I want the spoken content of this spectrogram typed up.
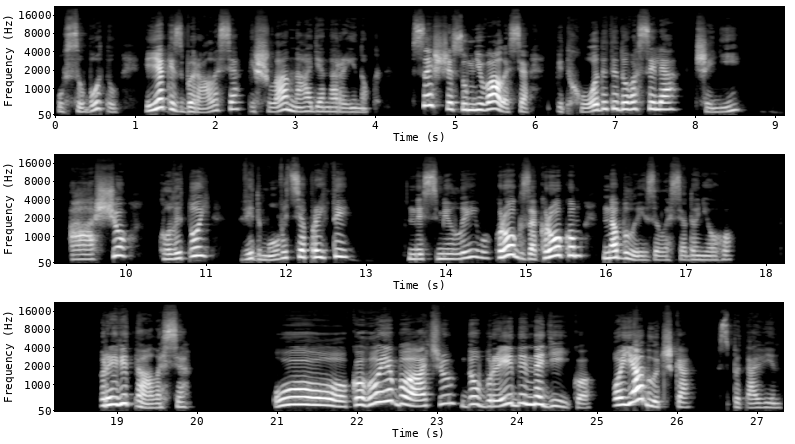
У суботу, як і збиралася, пішла Надя на ринок. Все ще сумнівалася, підходити до Василя чи ні. А що, коли той відмовиться прийти? Несміливо, крок за кроком наблизилася до нього. Привіталася. О, кого я бачу? Добрий день, Надійко. По яблучка? спитав він.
